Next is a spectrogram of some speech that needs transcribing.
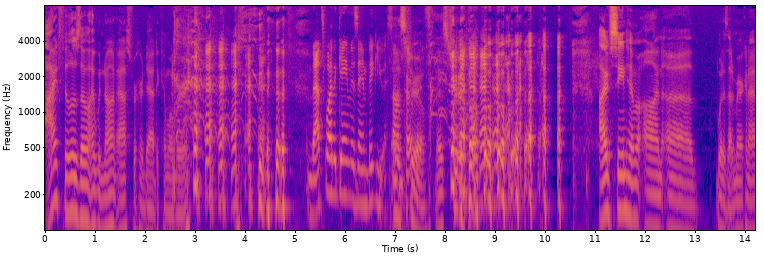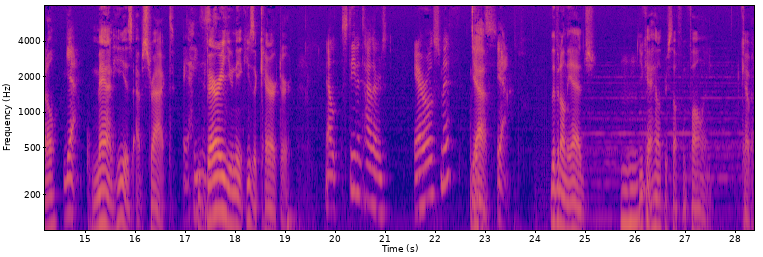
I feel as though I would not ask for her dad to come over. That's why the game is ambiguous on That's true. That's true. I've seen him on uh, what is that? American Idol. Yeah, Man, he is abstract. yeah he's Very unique. He's a character. now Steven Tyler's Aerosmith. Yeah, Yes. Yeah, living on the edge. hmm You can't help yourself from falling, Kevin,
